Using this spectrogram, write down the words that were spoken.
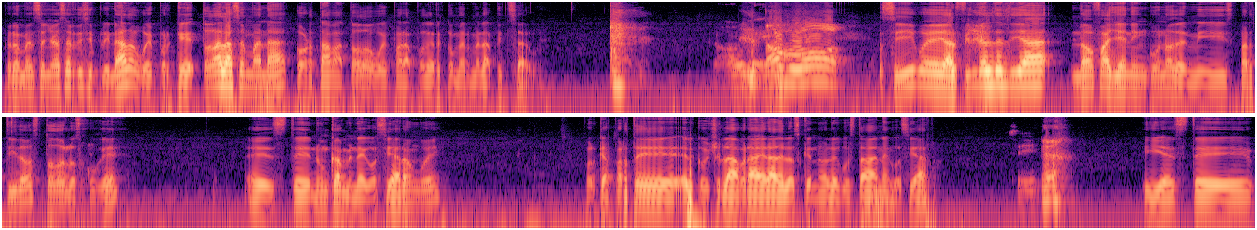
Pero me enseñó a ser disciplinado, güey, porque toda la semana cortaba todo, güey, para poder comerme la pizza, güey. No, güey. No. Sí, güey, al final del día no fallé ninguno de mis partidos, todos los jugué. Este, nunca me negociaron, güey. Porque aparte el coach Labra era de los que no le gustaba negociar. Sí. Y este...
